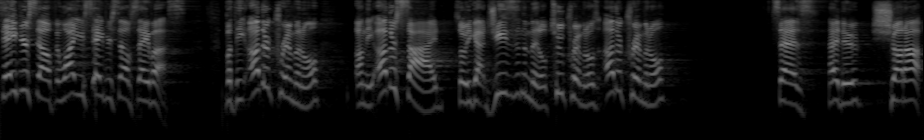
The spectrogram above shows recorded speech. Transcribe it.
Save yourself, and why you save yourself? Save us. But the other criminal on the other side, so you got Jesus in the middle, two criminals, other criminal says, Hey, dude, shut up.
